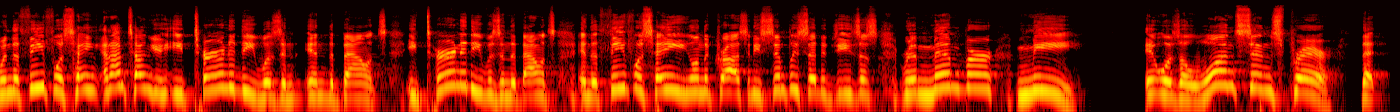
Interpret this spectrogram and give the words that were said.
When the thief was hanging, and I'm telling you, eternity was in, in the balance. Eternity was in the balance. And the thief was hanging on the cross, and he simply said to Jesus, Remember me. It was a one sentence prayer that,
